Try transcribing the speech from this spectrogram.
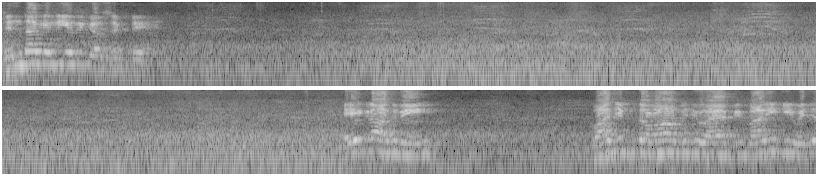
زندہ کے لیے بھی کر سکتے ہیں۔ ایک آدمی واجب طواف جو ہے بیماری کی وجہ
